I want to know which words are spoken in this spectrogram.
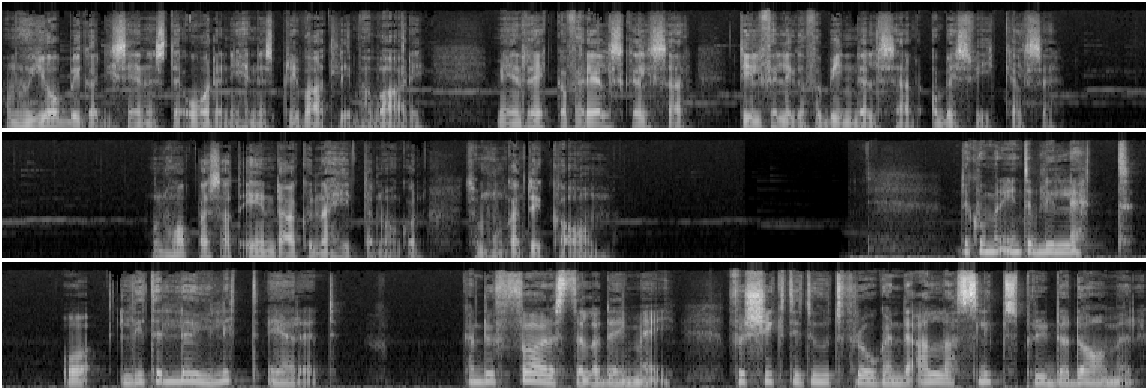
om hur jobbiga de senaste åren i hennes privatliv har varit med en räcka förälskelser, tillfälliga förbindelser och besvikelse. Hon hoppas att en dag kunna hitta någon som hon kan tycka om. Det kommer inte bli lätt och lite löjligt är jag rädd. Kan du föreställa dig mig, försiktigt utfrågande alla slipsprydda damer?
